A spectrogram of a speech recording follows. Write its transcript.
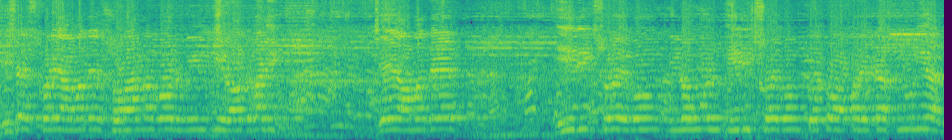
বিশেষ করে আমাদের সোহানগর মিল্কি রথবাড়ি যে আমাদের ই রিক্সো এবং তৃণমূল ই রিক্সো এবং টোটো অপারেটার ইউনিয়ন।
